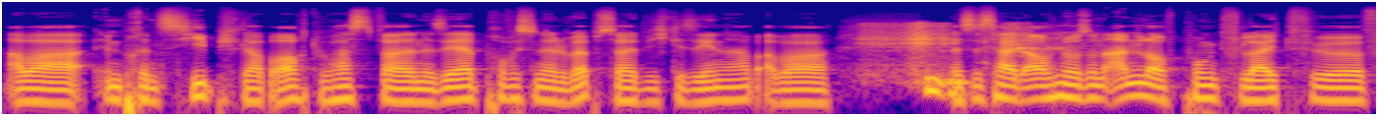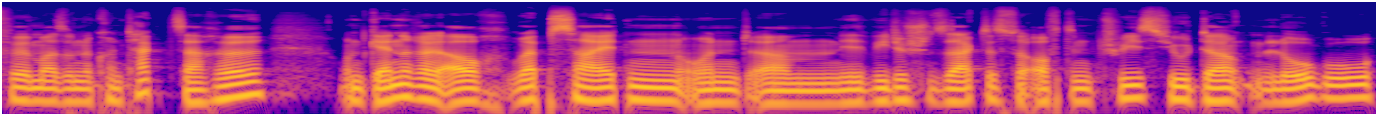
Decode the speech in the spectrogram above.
Aber im Prinzip, ich glaube auch, du hast zwar eine sehr professionelle Website, wie ich gesehen habe, aber es ist halt auch nur so ein Anlaufpunkt vielleicht für, für mal so eine Kontaktsache und generell auch Webseiten und ähm, wie du schon sagtest, so auf dem Tree Suit da ein Logo.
